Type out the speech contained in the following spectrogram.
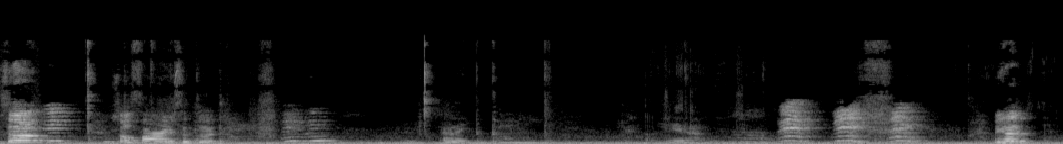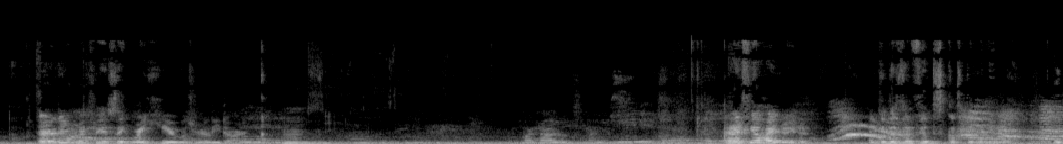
So, so far it's a good. I liked it. Yeah. Because earlier my face, like right here, was really dark. Mm. But now it looks nice. And I feel hydrated. Like it doesn't feel disgusting anymore. Like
